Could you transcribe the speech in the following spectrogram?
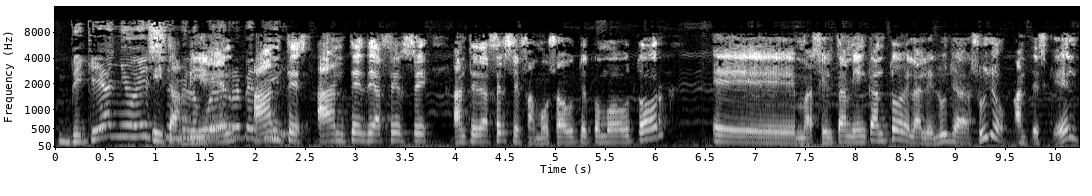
¿De qué año es? Y ¿Me lo puede también antes, antes de hacerse, antes de hacerse famoso Aute como autor, eh, Masiel también cantó el Aleluya suyo, antes que él.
